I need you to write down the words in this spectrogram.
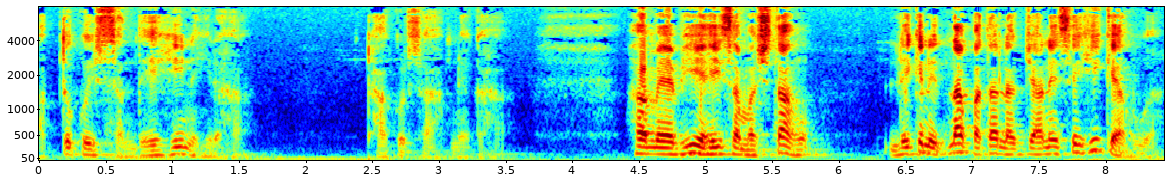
अब तो कोई संदेह ही नहीं रहा। ठाकुर साहब ने कहा हाँ मैं भी यही समझता हूँ। लेकिन इतना पता लग जाने से ही क्या हुआ?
